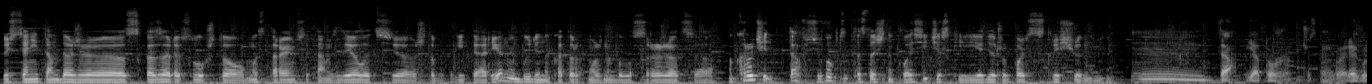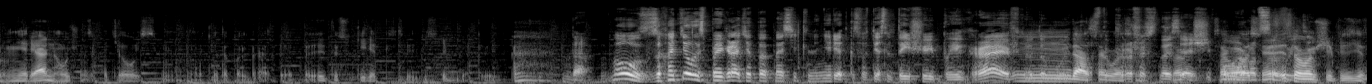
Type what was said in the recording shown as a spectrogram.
То есть они там даже сказали вслух, что мы стараемся там сделать, э, чтобы какие-то арены были, на которых можно было сражаться. Ну, короче, да, все выглядит достаточно классически, и я держу пальцы скрещенными. Mm, да, я тоже, честно говоря, говорю, мне реально очень захотелось вот это поиграть. Это, это все-таки редкость для меня. Да. Ну, захотелось поиграть, это относительно не редкость. Вот если ты еще и поиграешь, то это будет да, согласен. крышесносящий поворот событий. Это вообще пиздец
